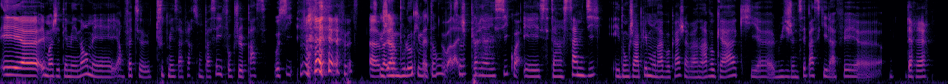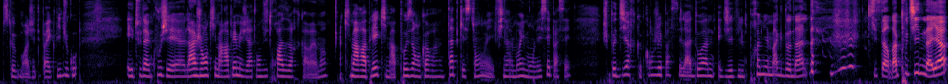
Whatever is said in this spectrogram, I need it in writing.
Et, euh, et, moi j'étais mais non mais en fait toutes mes affaires sont passées il faut que je passe aussi parce que j'ai un boulot qui m'attend voilà j'ai plus rien ici quoi et c'était un samedi et donc j'ai appelé mon avocat j'avais un avocat qui lui je ne sais pas ce qu'il a fait derrière parce que moi j'étais pas avec lui du coup et tout d'un coup, j'ai euh, l'agent qui m'a rappelé, mais j'ai attendu trois heures quand même, hein, qui m'a rappelé, qui m'a posé encore un tas de questions, et finalement, ils m'ont laissé passer. Je peux dire que quand j'ai passé la douane et que j'ai vu le premier McDonald's, qui sert de la poutine d'ailleurs,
